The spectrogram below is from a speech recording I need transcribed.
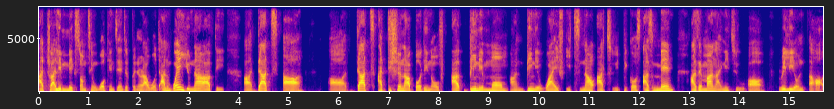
actually make something work in the entrepreneurial world. And when you now have the uh, that uh, uh, that additional burden of uh, being a mom and being a wife, it's now add to it because as men, as a man, I need to uh, really on, uh,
